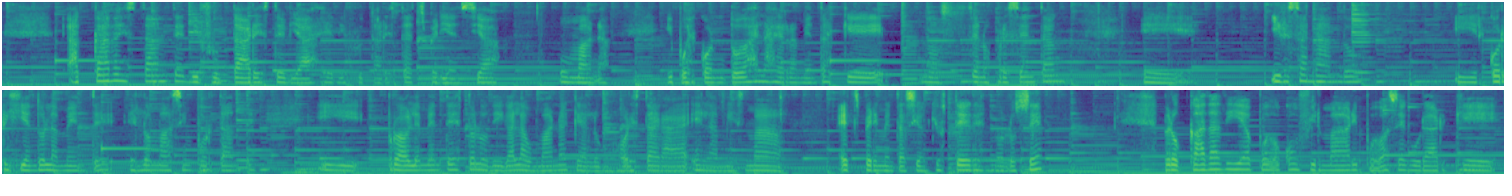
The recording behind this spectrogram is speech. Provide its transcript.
a cada instante disfrutar este viaje, disfrutar esta experiencia humana. Y pues con todas las herramientas que se nos presentan, eh, ir sanando, ir corrigiendo la mente es lo más importante. Y probablemente esto lo diga la humana que a lo mejor estará en la misma experimentación que ustedes, no lo sé, pero cada día puedo confirmar y puedo asegurar que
